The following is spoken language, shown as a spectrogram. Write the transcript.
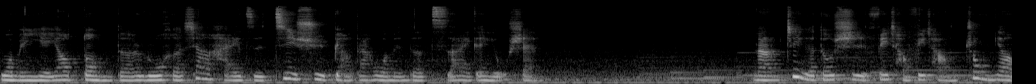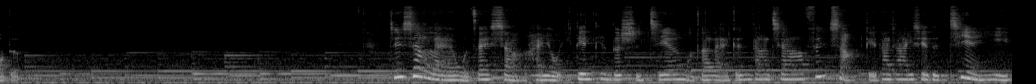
我们也要懂得如何向孩子继续表达我们的慈爱跟友善。那这个都是非常非常重要的。接下来，我在想还有一点点的时间，我再来跟大家分享，给大家一些的建议。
